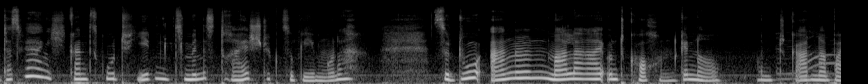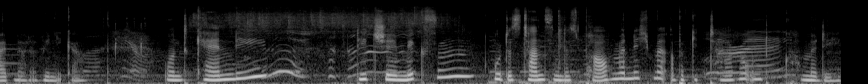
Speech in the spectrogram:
Das wäre eigentlich ganz gut, jedem zumindest drei Stück zu geben, oder? So, du Angeln, Malerei und Kochen, genau. Und Gartenarbeit mehr oder weniger. Und Candy, DJ Mixen. Gut, das Tanzen, das brauchen wir nicht mehr, aber Gitarre und Comedy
